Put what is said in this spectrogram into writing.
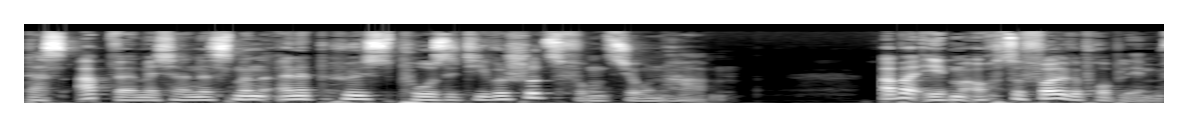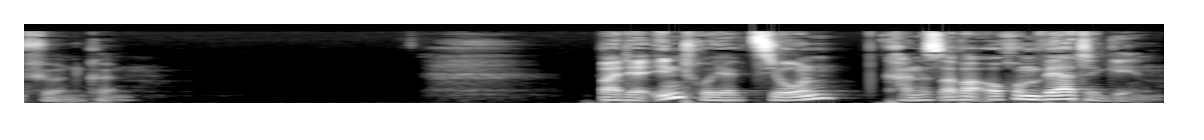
dass Abwehrmechanismen eine höchst positive Schutzfunktion haben, aber eben auch zu Folgeproblemen führen können. Bei der Introjektion kann es aber auch um Werte gehen.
